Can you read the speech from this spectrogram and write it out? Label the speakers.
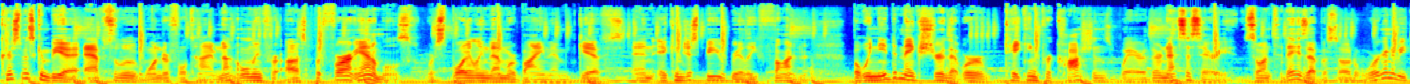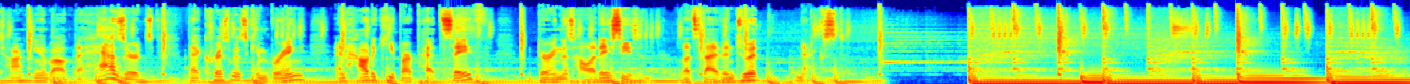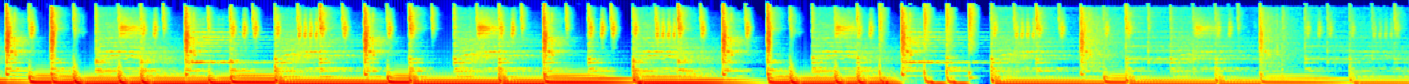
Speaker 1: Christmas can be an absolute wonderful time, not only for us, but for our animals. We're spoiling them, we're buying them gifts, and it can just be really fun. But we need to make sure that we're taking precautions where they're necessary. So, on today's episode, we're going to be talking about the hazards that Christmas can bring and how to keep our pets safe during this holiday season. Let's dive into it next.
